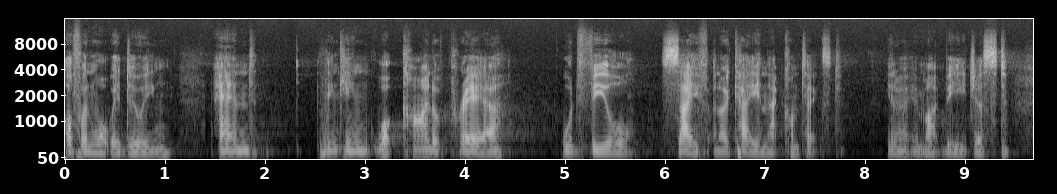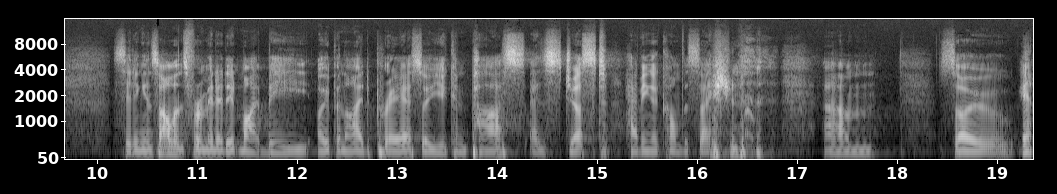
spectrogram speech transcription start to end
often what we're doing, and thinking what kind of prayer would feel safe and okay in that context. You know, it might be just sitting in silence for a minute. It might be open eyed prayer, so you can pass as just having a conversation. um, so, yeah,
